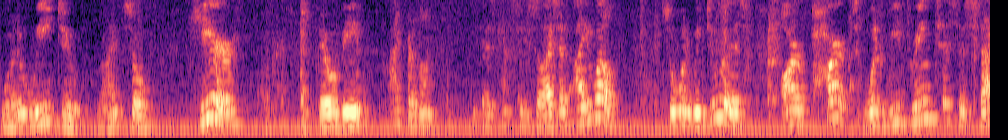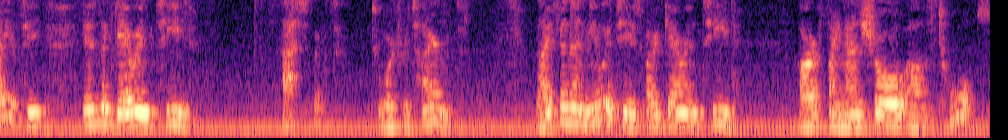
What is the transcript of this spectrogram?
what do we do, right? So here, there will be, ay, perdón, you guys can't see, so I said, I will. So what we do is, our part, what we bring to society is the guaranteed aspect towards retirement. Life and annuities are guaranteed, are financial uh, tools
